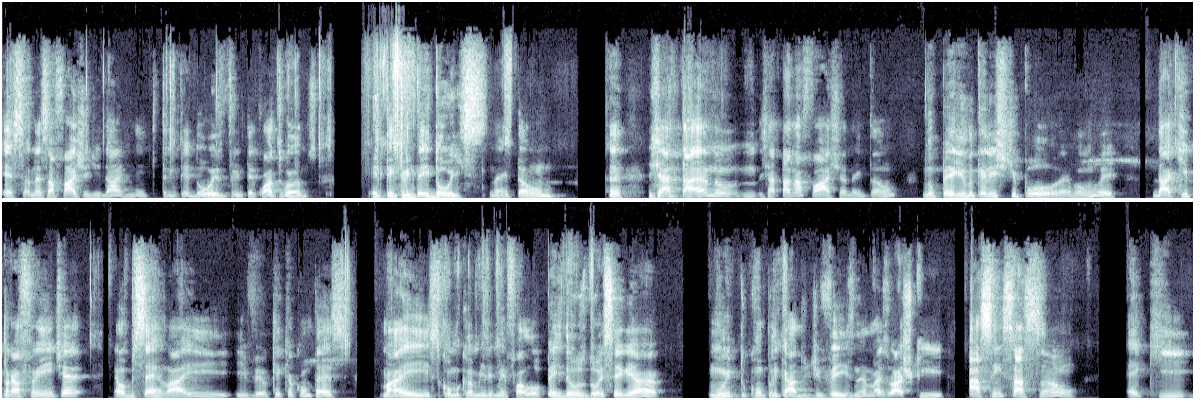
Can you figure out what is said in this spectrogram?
essa, nessa faixa de idade, né? entre 32 e 34 anos. Ele tem 32, né? Então já tá, no, já tá na faixa, né? Então, no período que ele estipulou, né? Vamos ver. Daqui para frente é, é observar e, e, ver o que, que acontece. Mas, como o Camille bem falou, perder os dois seria muito complicado de vez, né? Mas eu acho que a sensação é que,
